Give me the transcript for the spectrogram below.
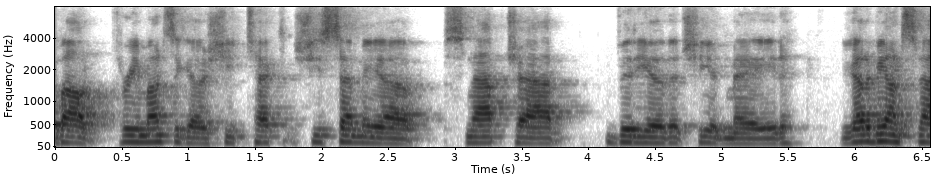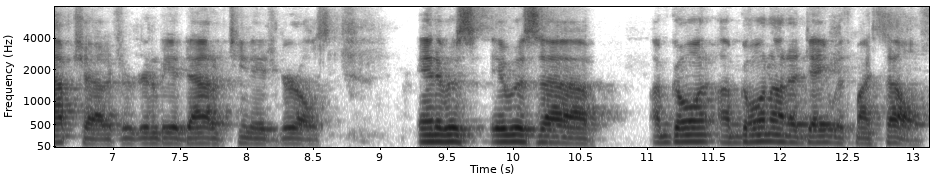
about three months ago, she text she sent me a Snapchat video that she had made. You got to be on Snapchat if you're going to be a dad of teenage girls. And it was it was uh, I'm going I'm going on a date with myself,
